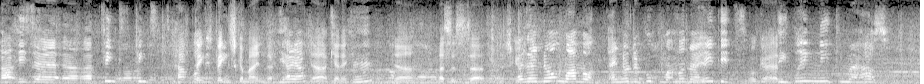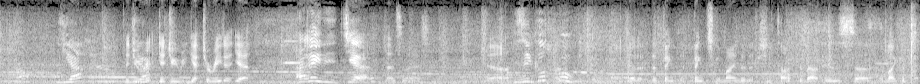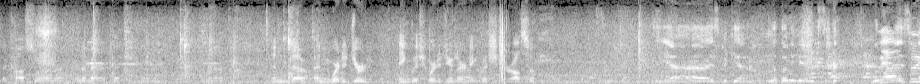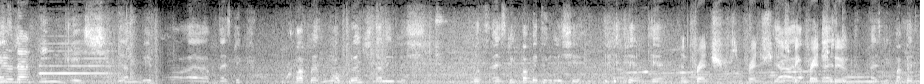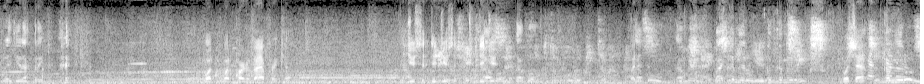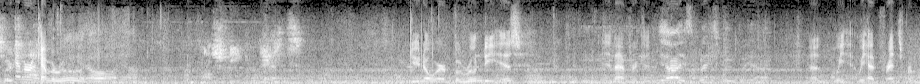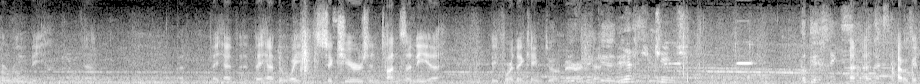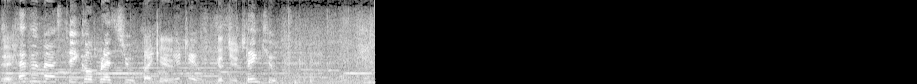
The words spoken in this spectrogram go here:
Uh, he's a, a, Pfingst, Pfingst, Pfingst, Pfingstgemeinde. Yeah, yeah. Yeah, kenne ich. Mhm. Yeah, that's just, uh, excuse But I me. know Mormon. I know the book Mormon. I hate it. Well, good. They bring me to my house. Yeah, Did you, yeah. did you get to read it yet? I read it. Yeah, That's nice. Yeah. it's a good book. Yeah, the, the Pfing- Pfingstgemeinde that she talked about is uh, like a Pentecostal in, uh, in America. Yeah. And uh, and where did your English? Where did you learn English? Here also. Yeah, I speak, yeah. Not only here. Normal, I, Where I do you learn English? Yeah, before uh, I speak perfect more French than English. But I speak perfect English here. yeah. And French, French. Yeah, you speak Africa, French I too. Speak, I speak perfect French in Africa. What what part of Africa? Did you say? Did you say? Did you? Gabon, Gabon. What is it? Gabon, Gabon. By Cameroon, you know Cameroon? What's that? Cameroon. Cameroon. Cameroon. Oh yeah. Do you know where Burundi is in Africa? Yeah, it's French country, yeah. Uh, we we had friends from Burundi. Yeah. They had they had to wait six years in Tanzania before they came to They speak, America. uh, they Yes, uh, change. Okay. thanks. Have a nice day. Have a good day. Have a nice day. God bless you. Thank you. You too. Good you too. Thank you.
